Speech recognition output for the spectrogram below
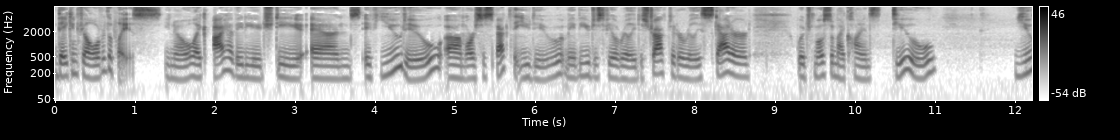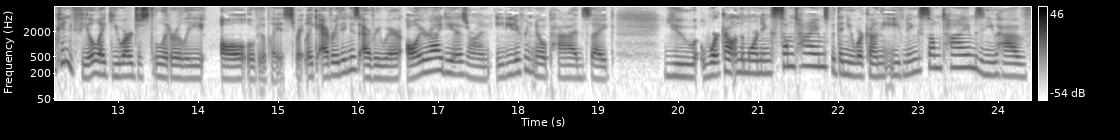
they can feel all over the place, you know? Like I have ADHD and if you do um, or suspect that you do, maybe you just feel really distracted or really scattered, which most of my clients do you can feel like you are just literally all over the place, right? Like everything is everywhere. All your ideas are on 80 different notepads. Like you work out in the morning sometimes, but then you work out in the evenings sometimes, and you have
